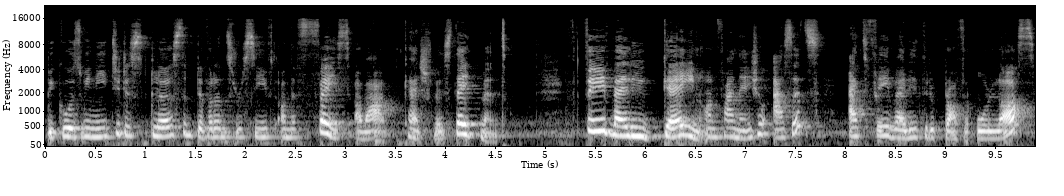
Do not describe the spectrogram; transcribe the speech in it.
Because we need to disclose the dividends received on the face of our cash flow statement. Fair value gain on financial assets at fair value through profit or loss,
